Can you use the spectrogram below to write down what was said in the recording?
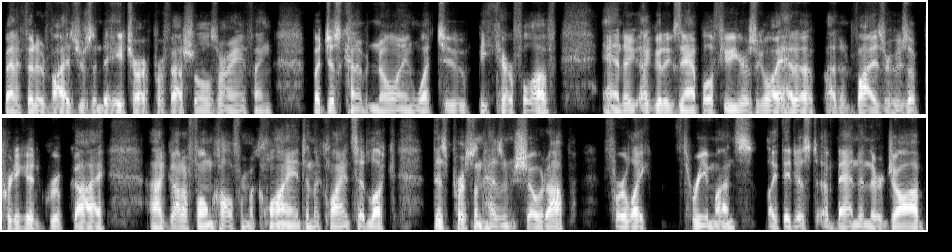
benefit advisors into HR professionals or anything, but just kind of knowing what to be careful of. And a, a good example, a few years ago, I had a, an advisor who's a pretty good group guy, got a phone call from a client, and the client said, "Look, this person hasn't showed up." For like three months, like they just abandon their job,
